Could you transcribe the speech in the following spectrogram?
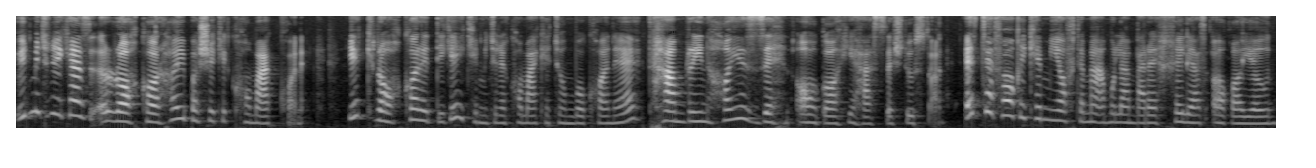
این می‌تونه یکی از راهکارهایی باشه که کمک کنه. یک راهکار دیگه ای که می‌تونه کمکتون بکنه تمرین های ذهن آگاهی هستش دوستان. اتفاقی که میافته معمولا برای خیلی از آقایون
